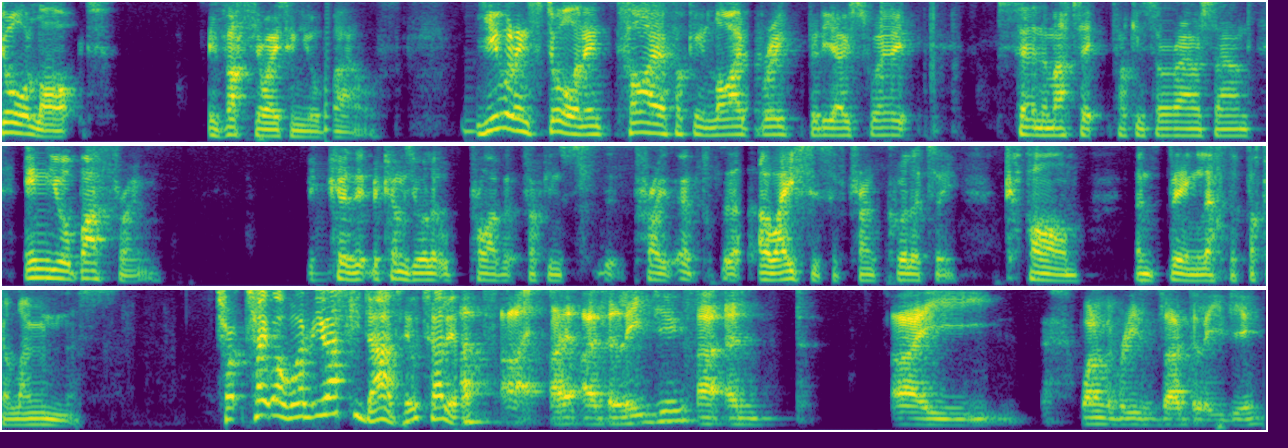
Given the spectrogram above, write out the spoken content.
door locked, evacuating your bowels you will install an entire fucking library, video suite, cinematic fucking surround sound in your bathroom because it becomes your little private fucking uh, oasis of tranquility, calm, and being left the fuck aloneness. Take my word. You ask your dad; he'll tell you. I, I, I believe you, uh, and I. One of the reasons I believe you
